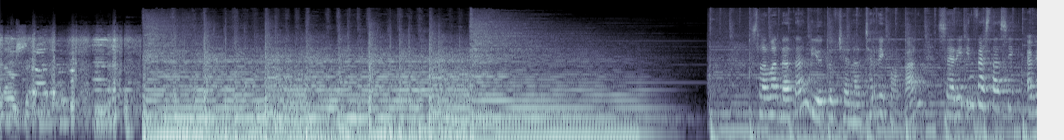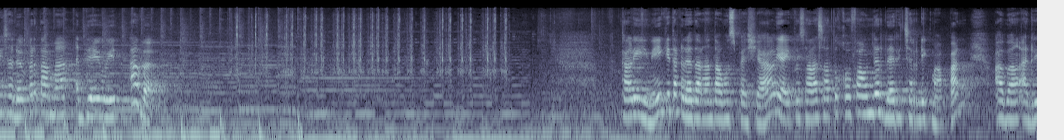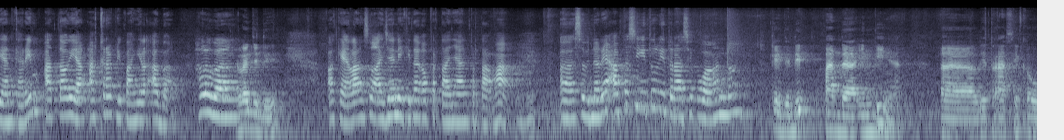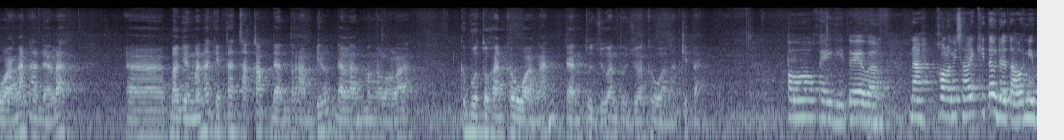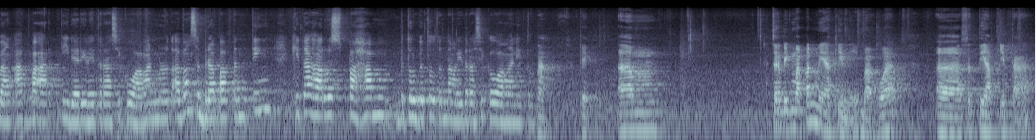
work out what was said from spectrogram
Selamat datang di YouTube channel Cerdik Mapan, seri investasi episode pertama A Day with Abang. Kali ini kita kedatangan tamu spesial yaitu salah satu co-founder dari Cerdik Mapan, Abang Adrian Karim atau yang akrab dipanggil Abang. Halo Bang. Halo Jadi. Oke, langsung aja nih kita ke pertanyaan pertama. Eh, sebenarnya apa sih itu literasi keuangan, Bang? Oke, jadi pada intinya eh, literasi keuangan adalah eh, bagaimana kita cakap dan terampil dalam mengelola kebutuhan keuangan dan tujuan-tujuan keuangan kita. Oh, kayak gitu ya, Bang. Nah, kalau misalnya kita udah tahu nih, Bang, apa arti dari literasi keuangan, menurut Abang seberapa penting kita harus paham betul-betul tentang literasi keuangan itu? Nah, oke. Em, Cerdik Mapan meyakini bahwa eh, setiap kita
